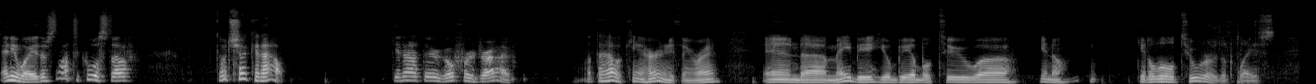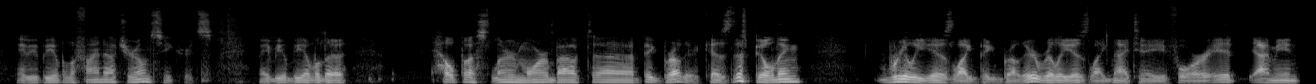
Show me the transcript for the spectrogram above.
Anyway, there's lots of cool stuff. Go check it out get out there, go for a drive. What the hell? Can't hurt anything, right? And uh, maybe you'll be able to, uh, you know, get a little tour of the place. Maybe you'll be able to find out your own secrets. Maybe you'll be able to help us learn more about uh, Big Brother because this building really is like Big Brother. It really is like 1984. It, I mean,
